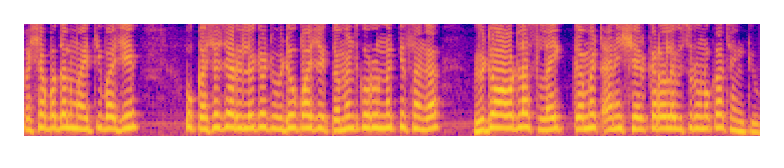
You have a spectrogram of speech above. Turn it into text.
कशाबद्दल माहिती पाहिजे व कशाच्या रिलेटेड व्हिडिओ पाहिजे कमेंट करून नक्की सांगा. व्हिडिओ आवडल्यास लाईक कमेंट आणि शेअर करायला विसरू नका. थँक्यू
